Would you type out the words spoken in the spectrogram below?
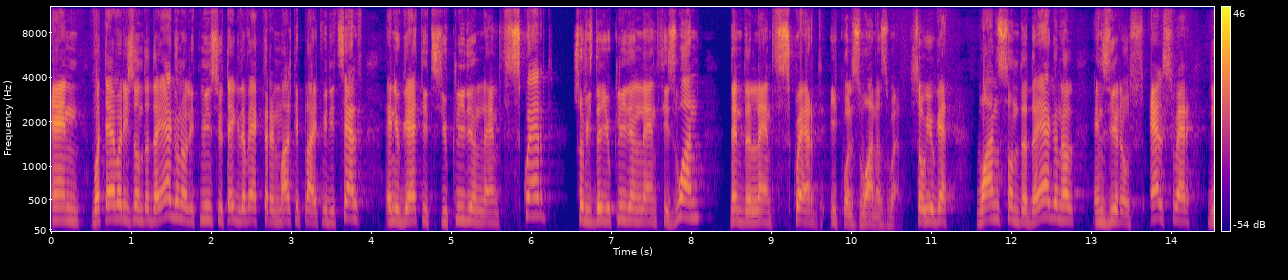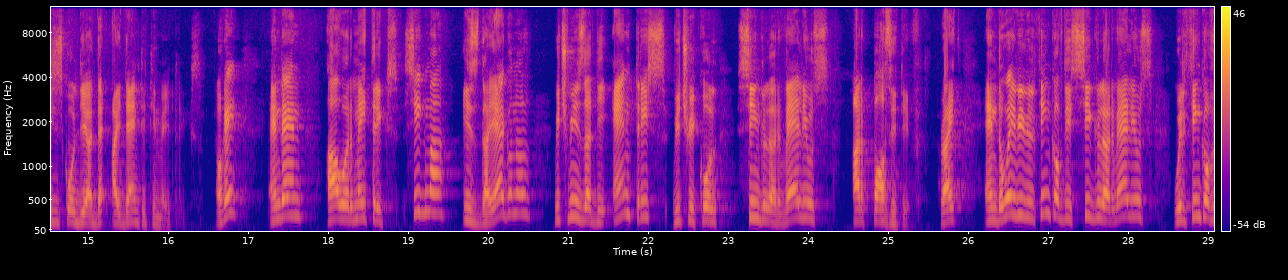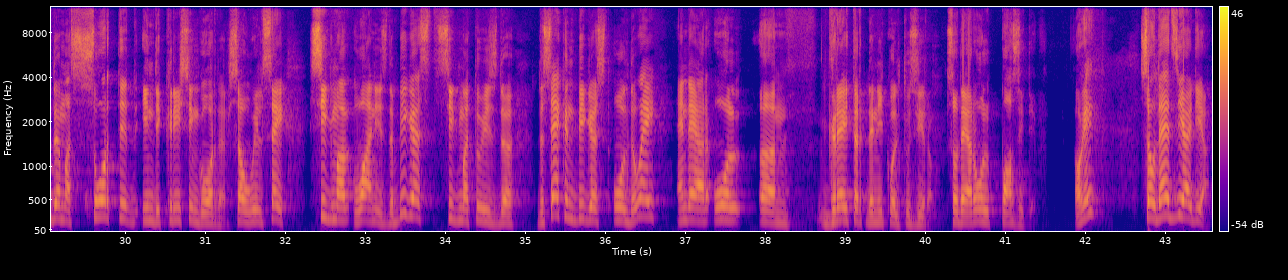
and whatever is on the diagonal, it means you take the vector and multiply it with itself, and you get its Euclidean length squared. So if the Euclidean length is 1, then the length squared equals 1 as well. So you get ones on the diagonal and zeros elsewhere. This is called the identity matrix. Okay? And then our matrix sigma is diagonal, which means that the entries, which we call singular values, are positive, right? And the way we will think of these singular values we'll think of them as sorted in decreasing order. So we'll say sigma 1 is the biggest, sigma 2 is the, the second biggest all the way, and they are all um, greater than equal to 0. So they are all positive. Okay? So that's the idea.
